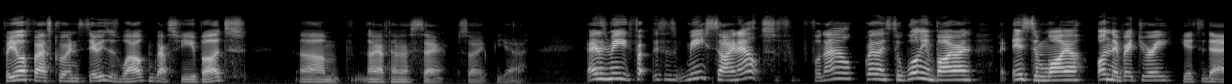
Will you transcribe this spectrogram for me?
for your first career in the series as well. Congrats to you, bud. Um, I have nothing to say, so yeah. Me, this is me sign out for now. Congratulations to William Byron and Instant Wire on their victory here today.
